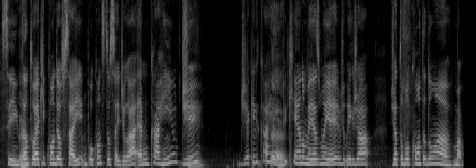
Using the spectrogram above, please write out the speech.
sim. Tanto é que quando eu saí, um pouco antes de eu sair de lá, era um carrinho de, Sim. de aquele carrinho É. pequeno mesmo. E aí ele já, já tomou conta de uma. uma-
